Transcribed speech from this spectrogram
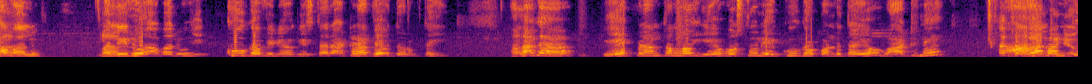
ఆవాలు. పల్లీలు ఆవాలు ఎక్కువగా వినియోగిస్తారు. అక్కడ అవే దొరుకుతాయి. అలాగా ఏ ప్రాంతంలో ఏ వస్తువులు ఎక్కువగా పండుతాయో వాటినే ఆహారానికి.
